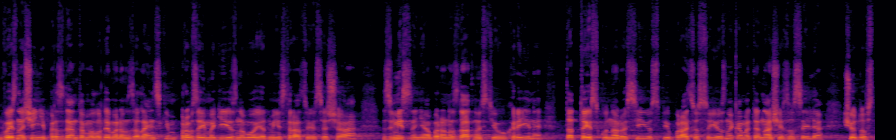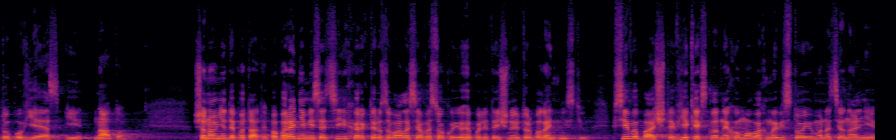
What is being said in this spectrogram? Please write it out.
визначені президентом Володимиром Зеленським, про взаємодію з новою адміністрацією США, зміцнення обороноздатності України та тиску на Росію, співпрацю з союзниками та наші зусилля щодо вступу в ЄС і НАТО. Шановні депутати, попередні місяці характеризувалися високою геополітичною турбулентністю. Всі ви бачите, в яких складних умовах ми відстоюємо національні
